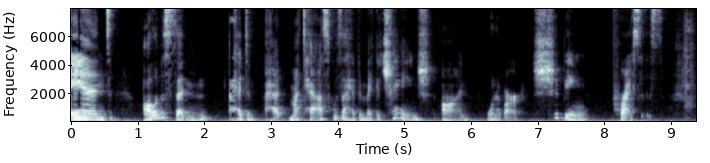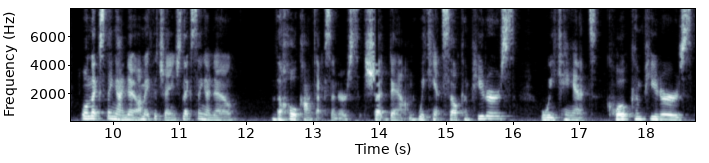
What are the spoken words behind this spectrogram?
And all of a sudden, I had to I had my task was I had to make a change on one of our shipping prices. Well, next thing I know, I make the change. Next thing I know, the whole contact center's shut down. We can't sell computers. We can't quote computers.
